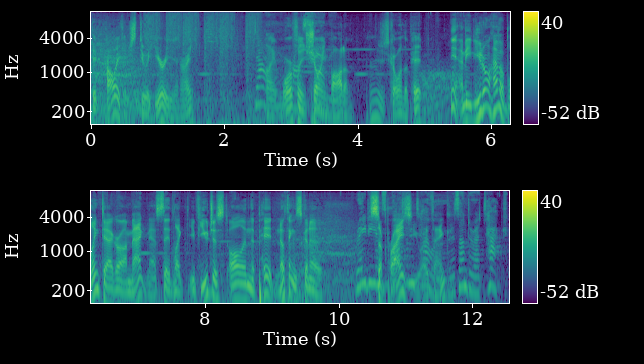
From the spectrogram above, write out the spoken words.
they probably can just do it here even, right? Like, Morphling showing bottom. Just go in the pit. Yeah, I mean, you don't have a Blink Dagger on Magnus. That, like, if you just all in the pit, nothing's going to surprise you, I think. Is under attack.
